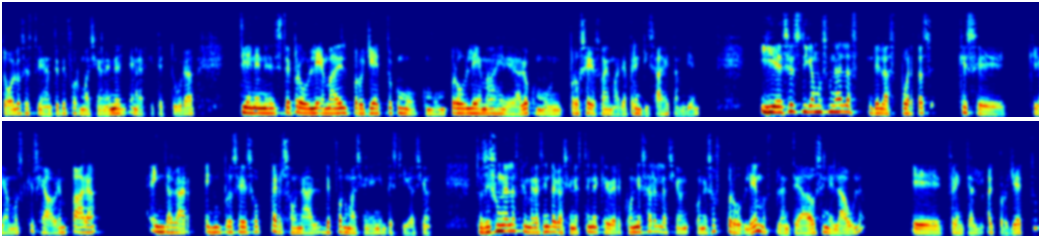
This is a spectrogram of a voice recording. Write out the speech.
Todos los estudiantes de formación en, el, en arquitectura tienen este problema del proyecto como, un problema general o como un proceso además de aprendizaje también. Y esa es, digamos, una de las, puertas que se, que, digamos, que se abren para indagar en un proceso personal de formación en investigación. Entonces, una de las primeras indagaciones tiene que ver con esa relación, con esos problemas planteados en el aula eh, frente al proyecto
